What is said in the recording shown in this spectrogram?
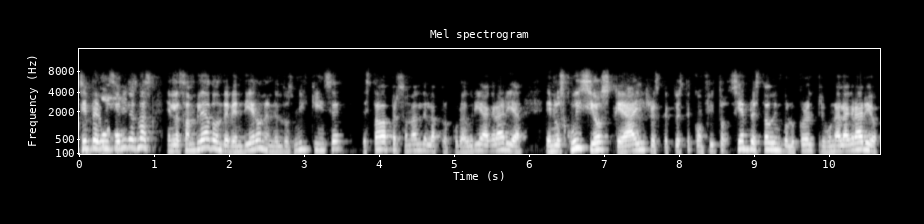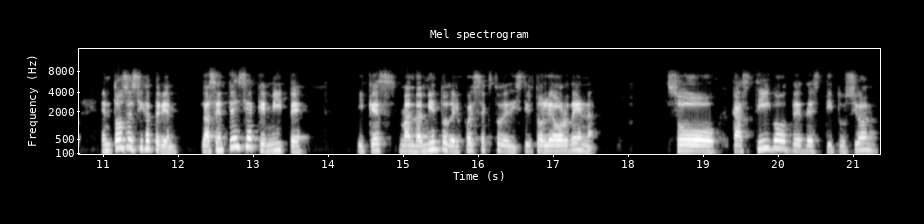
Siempre lo han sabido. Es más, en la asamblea donde vendieron en el 2015 estaba personal de la Procuraduría Agraria. En los juicios que hay respecto a este conflicto, siempre ha estado involucrado el Tribunal Agrario. Entonces, fíjate bien, la sentencia que emite y que es mandamiento del juez sexto de distrito le ordena su castigo de destitución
